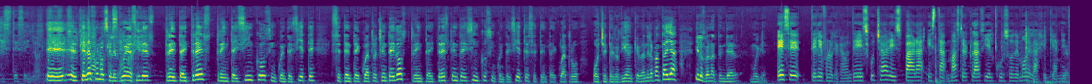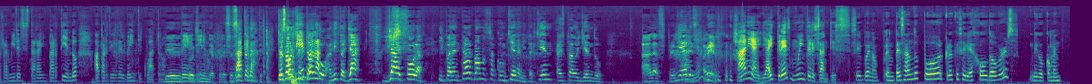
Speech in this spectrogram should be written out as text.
Este señor. Eh, el teléfono que les voy a decir es 33 35 57 7482 33 35 57 74 82 digan que van de la pantalla y los van a atender muy bien. Ese teléfono que acaban de escuchar es para esta masterclass y el curso de modelaje que Anet Ramírez estará impartiendo a partir del 24 del de próximo miércoles exactamente. Entonces vamos entrando, Anita ya ya es hora. Y para entrar vamos a con quién Anita quién ha estado yendo a las premieres. A ver. Jania, y hay tres muy interesantes. Sí, bueno, empezando por, creo que sería Holdovers. Digo,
